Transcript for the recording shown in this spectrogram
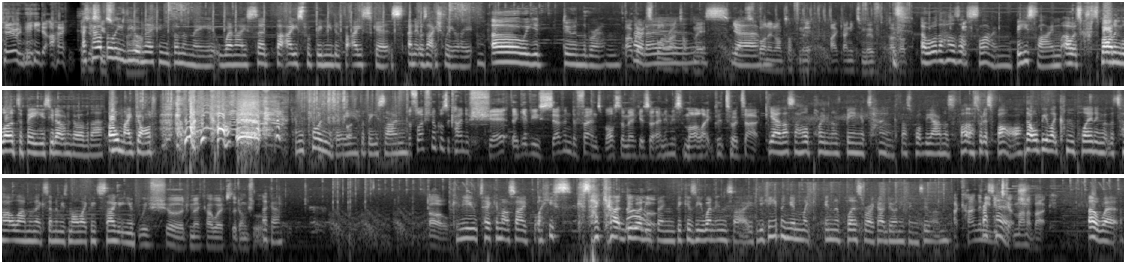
do need ice. I can't believe you were making fun of me when I said that ice would be needed for ice skates, and it was actually right. Oh, you're doing the brim. Oh There god, spawn right on top of me. Yeah, Yeah. spawning on top of me. I, I need to move. Oh god. Oh, what the hell's that slime? Bee slime? Oh, it's spawning loads of bees. You don't want to go over there. Oh my god. Oh my god. I'm killing the bee, the bee slime. the flesh knuckles are kind of shit. They give you 7 defense, but also make it so enemies are more likely to attack. Yeah, that's the whole point of being a tank. That's what the armor's for. That's what it's for. That would be like complaining that the turtle armor makes enemies more likely to target you. We should make our way to the dungeon. Okay. Oh. Can you take him outside, please? Because I can't do No. anything because he went inside. You're keeping him like in a place where I can't do anything to him. I kind of need you to get mana back. Oh, wait.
